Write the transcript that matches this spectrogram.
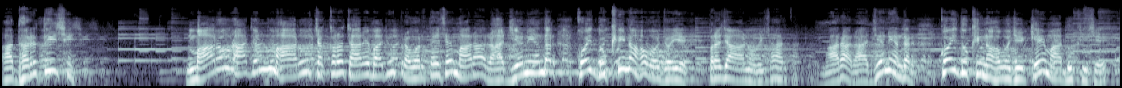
આ ધરતી છે. મારું રાજન મારું ચક્ર ચારે બાજુ પ્રવર્તે છે. મારા રાજ્યની અંદર કોઈ દુખી ન હોવો જોઈએ. પ્રજાનો વિચાર. મારા રાજ્યની અંદર કોઈ દુખી ન હોવો જોઈએ. કેમ આ દુખી છે?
